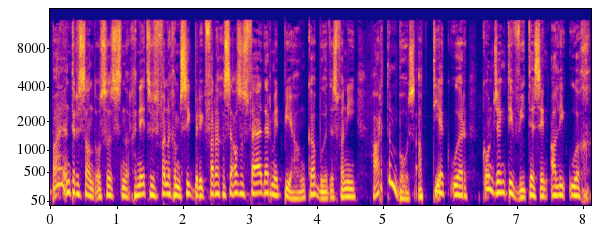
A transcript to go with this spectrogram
Baie interessant. Ons is net so vinnige musiekbreek vinnig gesels ons verder met Bianca Botus van die Hartenbos apteek oor konjunktivitis en al die oog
